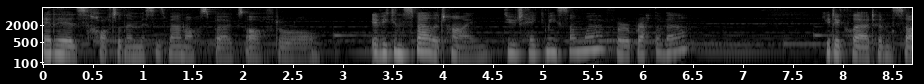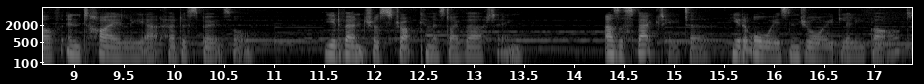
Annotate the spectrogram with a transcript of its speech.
It is hotter than Mrs. Van Osburgh's, after all. If you can spare the time, do you take me somewhere for a breath of air? He declared himself entirely at her disposal. The adventure struck him as diverting. As a spectator, he had always enjoyed Lily Bart,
